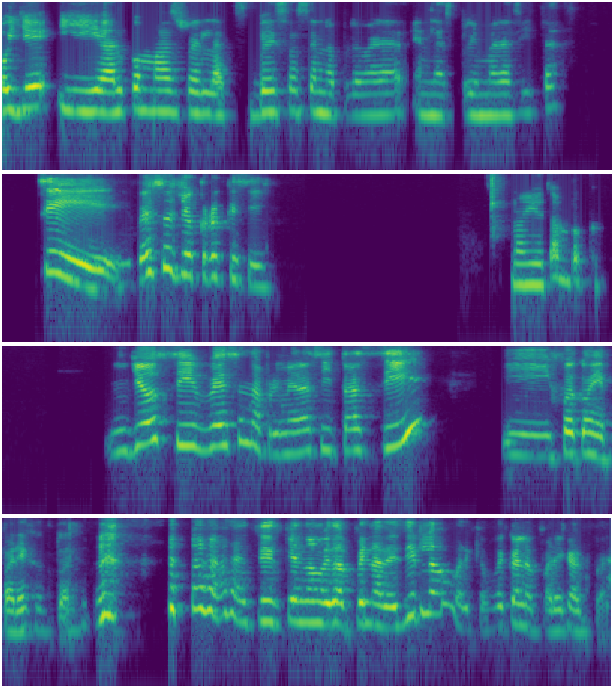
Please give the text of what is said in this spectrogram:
Oye, ¿y algo más relax? ¿Besos en la primera, en las primeras citas? Sí, besos yo creo que sí. No, yo tampoco. Yo sí, beso en la primera cita, sí, y fue con mi pareja actual. Así es que no me da pena decirlo porque fue con la pareja actual.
